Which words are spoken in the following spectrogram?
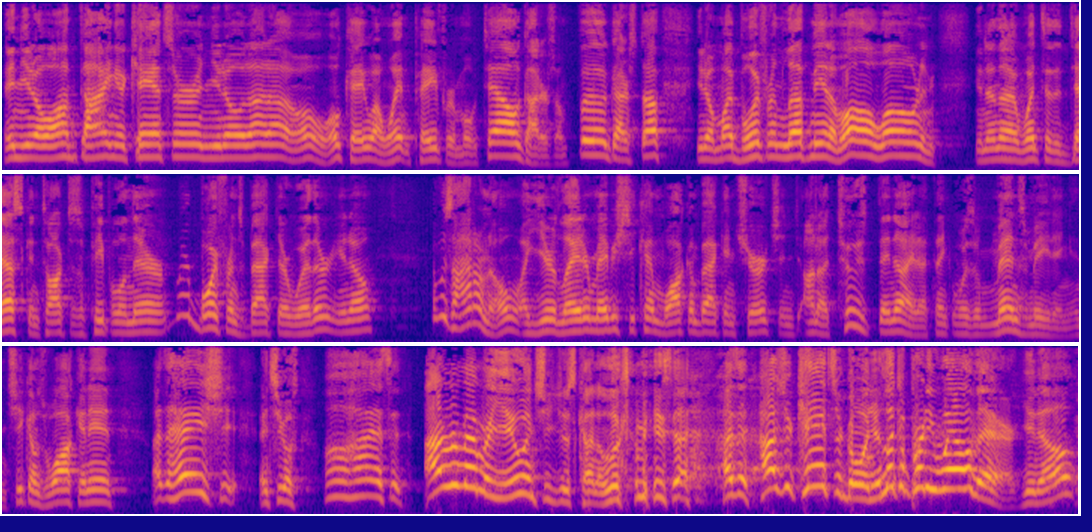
and you know, oh, I'm dying of cancer and you know, no, no, oh, okay, well, I went and paid for a motel, got her some food, got her stuff. You know, my boyfriend left me and I'm all alone and, you know, then I went to the desk and talked to some people in there. Her boyfriend's back there with her, you know. It was, I don't know, a year later, maybe she came walking back in church and on a Tuesday night, I think it was a men's meeting, and she comes walking in I said, hey, she, and she goes, oh, hi. I said, I remember you. And she just kind of looked at me. And said, I said, how's your cancer going? You're looking pretty well there, you know?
